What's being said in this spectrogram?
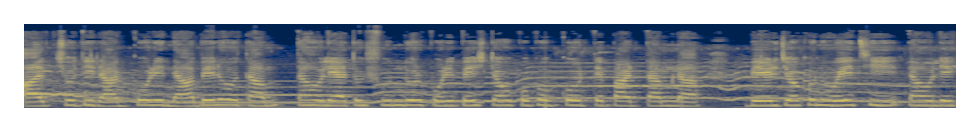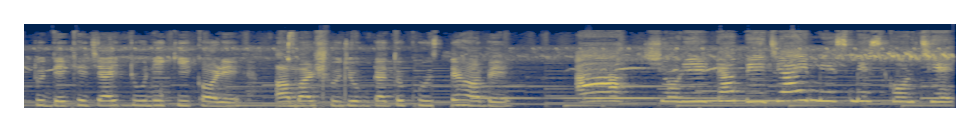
আজ যদি রাগ করে না বের হতাম তাহলে এত সুন্দর পরিবেশটা উপভোগ করতে পারতাম না। বের যখন হয়েছি তাহলে একটু দেখে যাই টুনি কি করে। আমার সুযোগটা তো খুঁজতে হবে। আহ শরীরটা বেজায় মিসমিস করছে।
